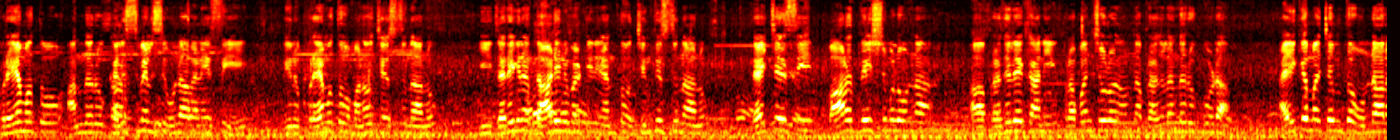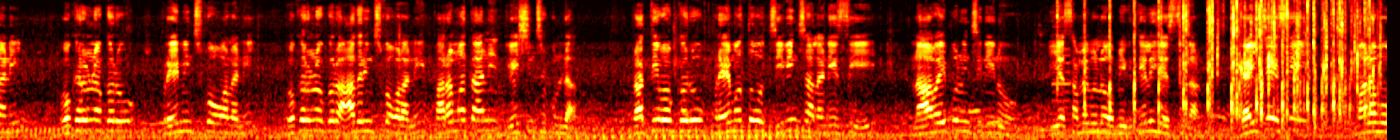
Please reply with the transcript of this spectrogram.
ప్రేమతో అందరూ కలిసిమెలిసి ఉండాలనేసి నేను ప్రేమతో మనం చేస్తున్నాను. ఈ జరిగిన దాడిని బట్టి నేను ఎంతో చింతిస్తున్నాను. దయచేసి భారతదేశంలో ఉన్న ఆ, ప్రజలే కానీ ప్రపంచంలో ఉన్న ప్రజలందరూ కూడా ఐకమత్యంతో ఉండాలని ఒకరినొకరు ప్రేమించుకోవాలని ఒకరినొకరు ఆదరించుకోవాలని పరమతాన్ని ద్వేషించకుండా ప్రతి ఒక్కరూ ప్రేమతో జీవించాలనేసి నా వైపు నుంచి నేను ఈ సమయంలో మీకు తెలియజేస్తున్నాను. దయచేసి మనము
